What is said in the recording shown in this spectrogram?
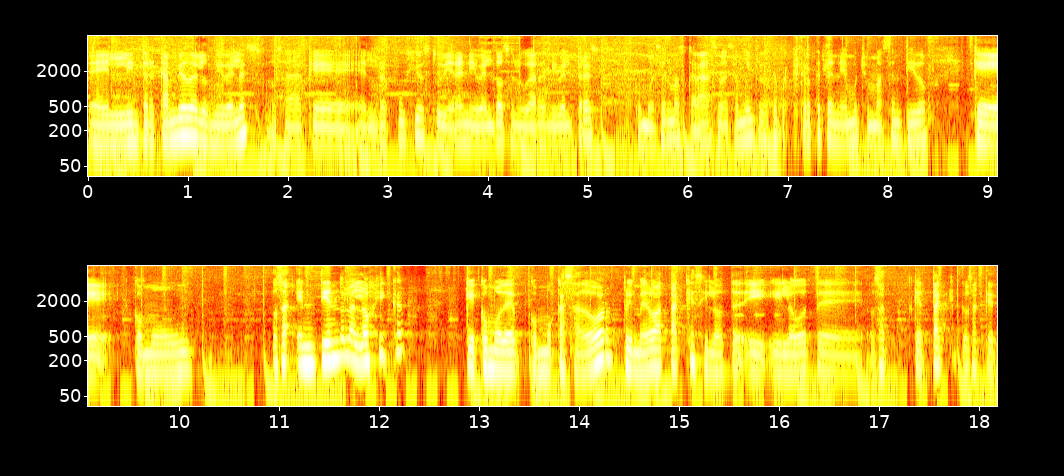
el intercambio de los niveles. O sea, que el refugio estuviera en nivel 2 en lugar de nivel 3. Como es el mascarada, se me hace muy interesante porque creo que tenía mucho más sentido que como un... O sea, entiendo la lógica que como de como cazador primero ataques y luego te, y, luego te... O sea, que ataque, o sea, que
